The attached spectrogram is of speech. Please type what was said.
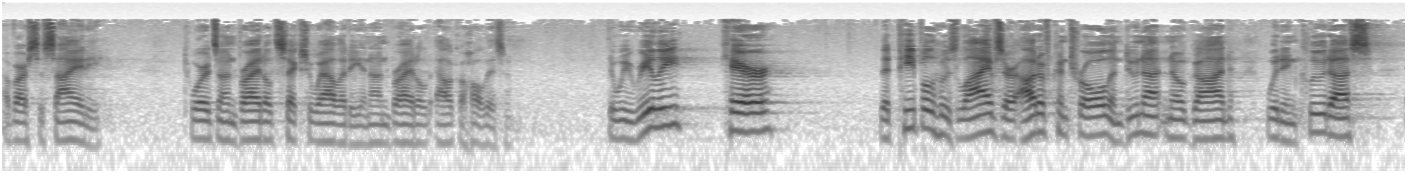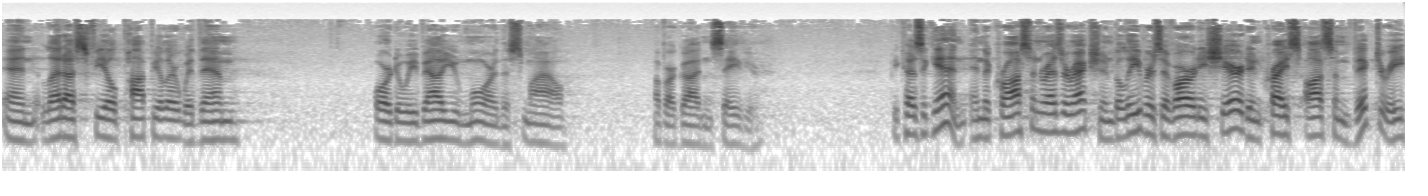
of our society towards unbridled sexuality and unbridled alcoholism? Do we really care that people whose lives are out of control and do not know God would include us and let us feel popular with them? Or do we value more the smile of our God and Savior? Because again, in the cross and resurrection, believers have already shared in Christ's awesome victory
